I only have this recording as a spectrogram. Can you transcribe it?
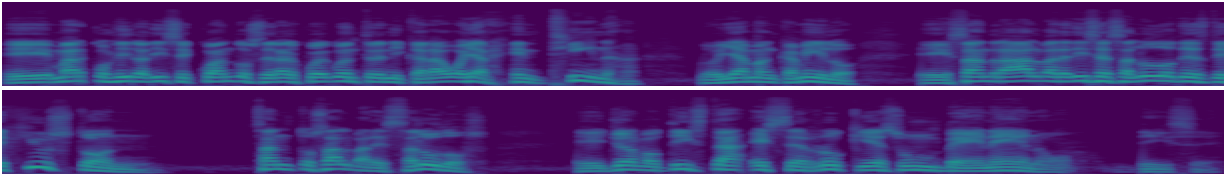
Eh, Marcos Lira dice, ¿cuándo será el juego entre Nicaragua y Argentina? Lo llaman Camilo. Eh, Sandra Álvarez dice, saludos desde Houston. Santos Álvarez, saludos. Jonah Bautista, ese rookie es un veneno, dice.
